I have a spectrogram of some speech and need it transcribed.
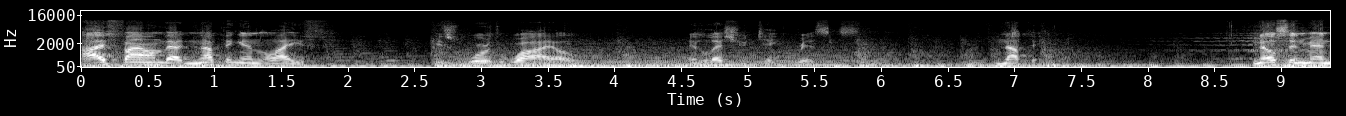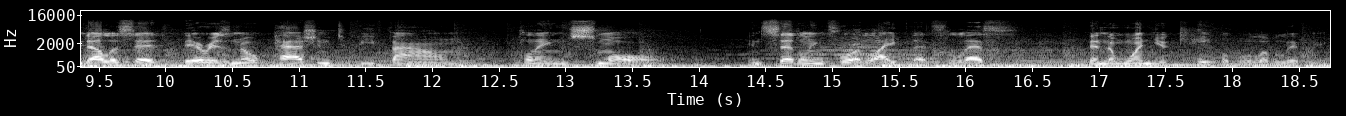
I found that nothing in life is worthwhile unless you take risks. Nothing. Nelson Mandela said, there is no passion to be found playing small and settling for a life that's less than the one you're capable of living.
